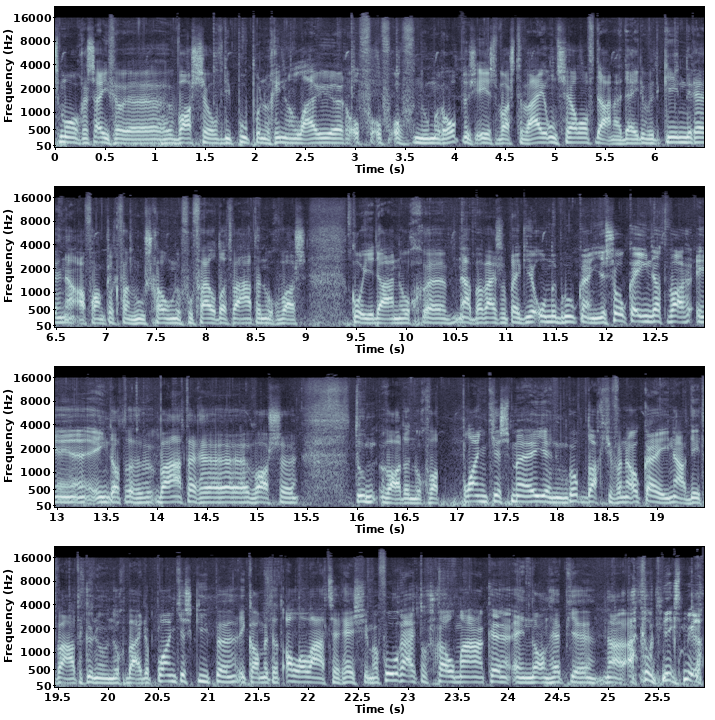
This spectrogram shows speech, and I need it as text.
s'morgens even uh, wassen of die poepen nog in een luier of, of, of noem maar op. Dus eerst wasten wij onszelf, daarna deden we de kinderen. Nou, afhankelijk van hoe schoon of hoe vuil dat water nog was, kon je daar nog uh, nou, bij wijze van spreken je onderbroek en je sokken in dat, wa in, in dat water uh, wassen. Toen we hadden nog wat plantjes mee en toen dacht je van oké, okay, nou dit water kunnen we nog bij de plantjes kiepen. Ik kan met het allerlaatste restje mijn voorruit nog schoonmaken en dan heb je nou eigenlijk niks meer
